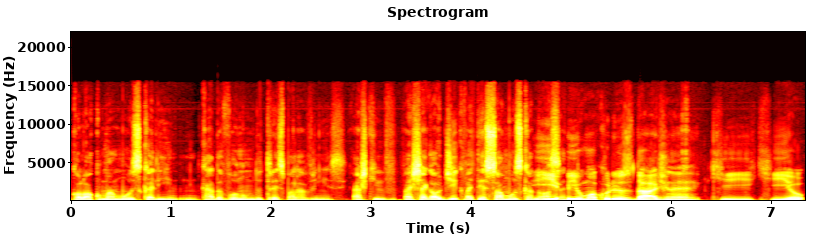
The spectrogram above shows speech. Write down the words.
coloco uma música ali em cada volume do Três Palavrinhas. Acho que vai chegar o dia que vai ter só música nossa. E, né? e uma curiosidade, né, que, que eu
